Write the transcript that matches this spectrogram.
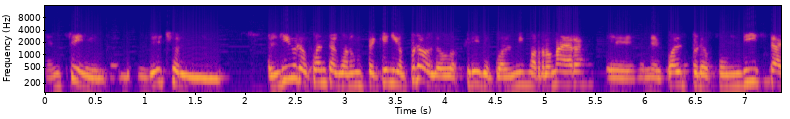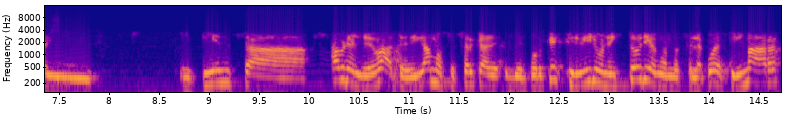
en sí. De hecho, el, el libro cuenta con un pequeño prólogo escrito por el mismo Romer, eh, en el cual profundiza y, y piensa, abre el debate, digamos, acerca de, por qué escribir una historia cuando se la puede filmar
